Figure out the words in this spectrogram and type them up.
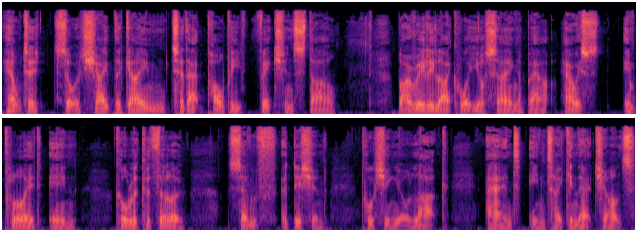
Helped to sort of shape the game to that pulpy fiction style. But I really like what you're saying about how it's employed in Call of Cthulhu, 7th edition, pushing your luck. And in taking that chance,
